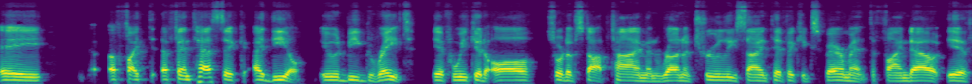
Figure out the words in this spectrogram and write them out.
a a, fight, a fantastic ideal. It would be great if we could all sort of stop time and run a truly scientific experiment to find out if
